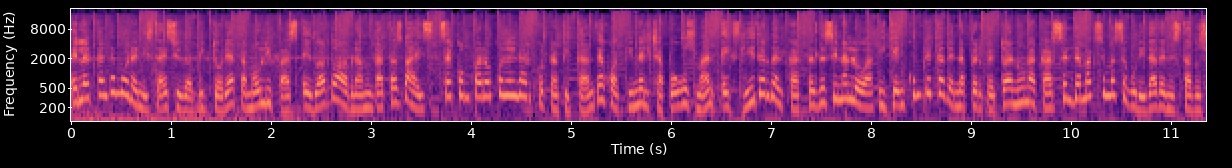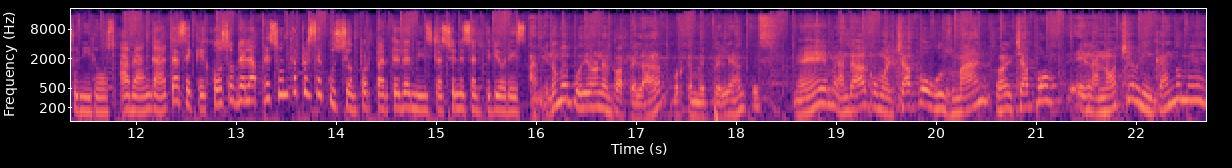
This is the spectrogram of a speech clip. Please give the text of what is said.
El alcalde morenista de Ciudad Victoria, Tamaulipas, Eduardo Abraham Gatas Valls, se comparó con el narcotraficante Joaquín El Chapo Guzmán, ex líder del cártel de Sinaloa y quien cumple cadena perpetua en una cárcel de máxima seguridad en Estados Unidos. Abraham Gatas se quejó sobre la presunta persecución por parte de administraciones anteriores. A mí no me pudieron empapelar porque me peleé antes. Eh, me andaba como el Chapo Guzmán, con el Chapo en la noche brincándome.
